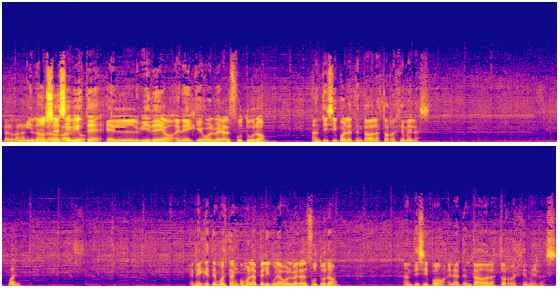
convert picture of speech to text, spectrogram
perdón. Y no sé si viste el video en el que Volver al Futuro anticipó el atentado a las Torres Gemelas. ¿Cuál? En el que te muestran cómo la película Volver al Futuro anticipó el atentado a las Torres Gemelas.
